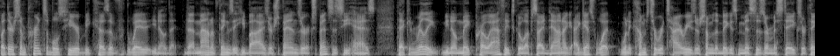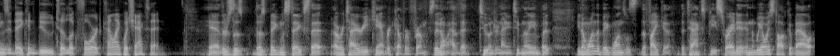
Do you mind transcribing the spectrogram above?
but there's some principles here because of the way that, you know, that the amount of things that he buys or spends or expenses he has that can really, you know, make pro athletes go upside down. I, I guess what, when it comes to retirees, are some of the biggest misses or mistakes or things that they can do to look forward, kind of like what Shaq said. Yeah, there's those those big mistakes that a retiree can't recover from because they don't have that 292 million. But you know, one of the big ones was the FICA, the tax piece, right? And we always talk about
